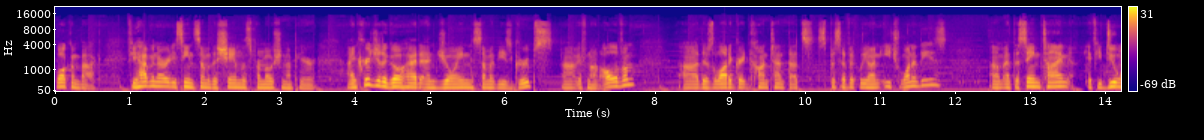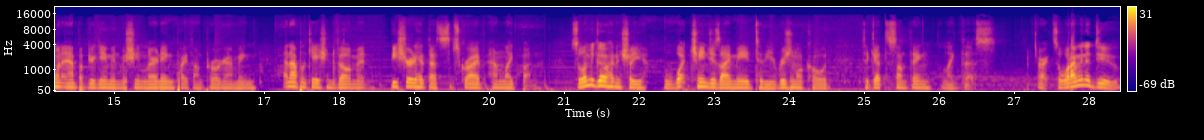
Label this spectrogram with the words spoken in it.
Welcome back. If you haven't already seen some of the shameless promotion up here, I encourage you to go ahead and join some of these groups, uh, if not all of them. Uh, there's a lot of great content that's specifically on each one of these. Um, at the same time, if you do want to amp up your game in machine learning, Python programming, and application development, be sure to hit that subscribe and like button. So let me go ahead and show you what changes I made to the original code to get to something like this. Alright, so what I'm going to do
